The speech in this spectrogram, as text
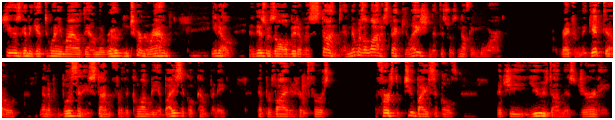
she was going to get 20 miles down the road and turn around, you know, and this was all a bit of a stunt. And there was a lot of speculation that this was nothing more, right from the get go, than a publicity stunt for the Columbia Bicycle Company that provided her first, the first of two bicycles that she used on this journey.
